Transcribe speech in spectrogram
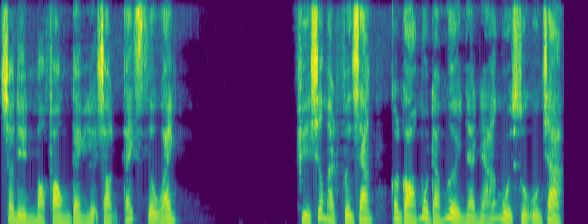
cho nên Mỏ Phong đành lựa chọn cách giấu anh. Phía trước mặt Vân Trang còn có một đám người nhà nhã ngồi xuống uống trà.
